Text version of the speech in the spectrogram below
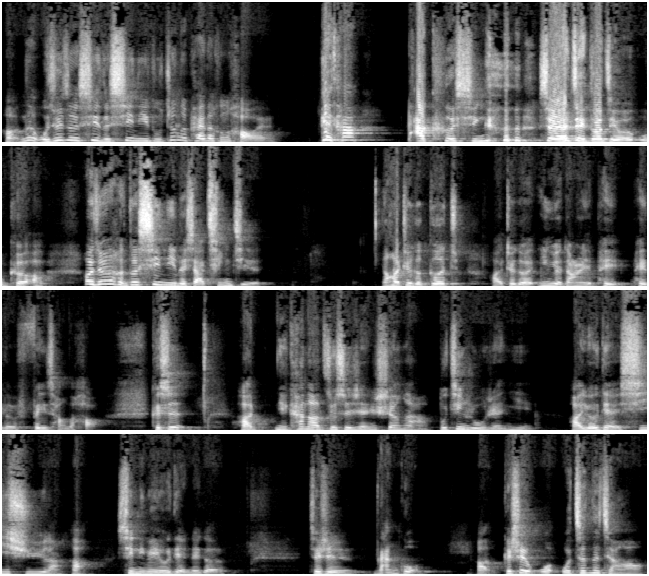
好，那我觉得这个戏的细腻度真的拍得很好，哎，给他。八颗星，虽然最多只有五颗啊，我觉得很多细腻的小情节。然后这个歌曲啊，这个音乐当然也配配的非常的好。可是，好，你看到就是人生啊，不尽如人意啊，有点唏嘘了哈，心里面有点那个，就是难过啊。可是我我真的讲哦，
